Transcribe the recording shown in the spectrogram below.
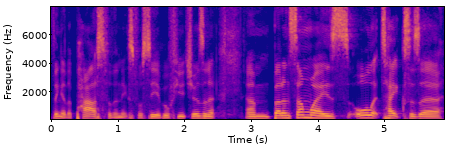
thing of the past for the next foreseeable future, isn't it? Um, but in some ways, all it takes is a,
